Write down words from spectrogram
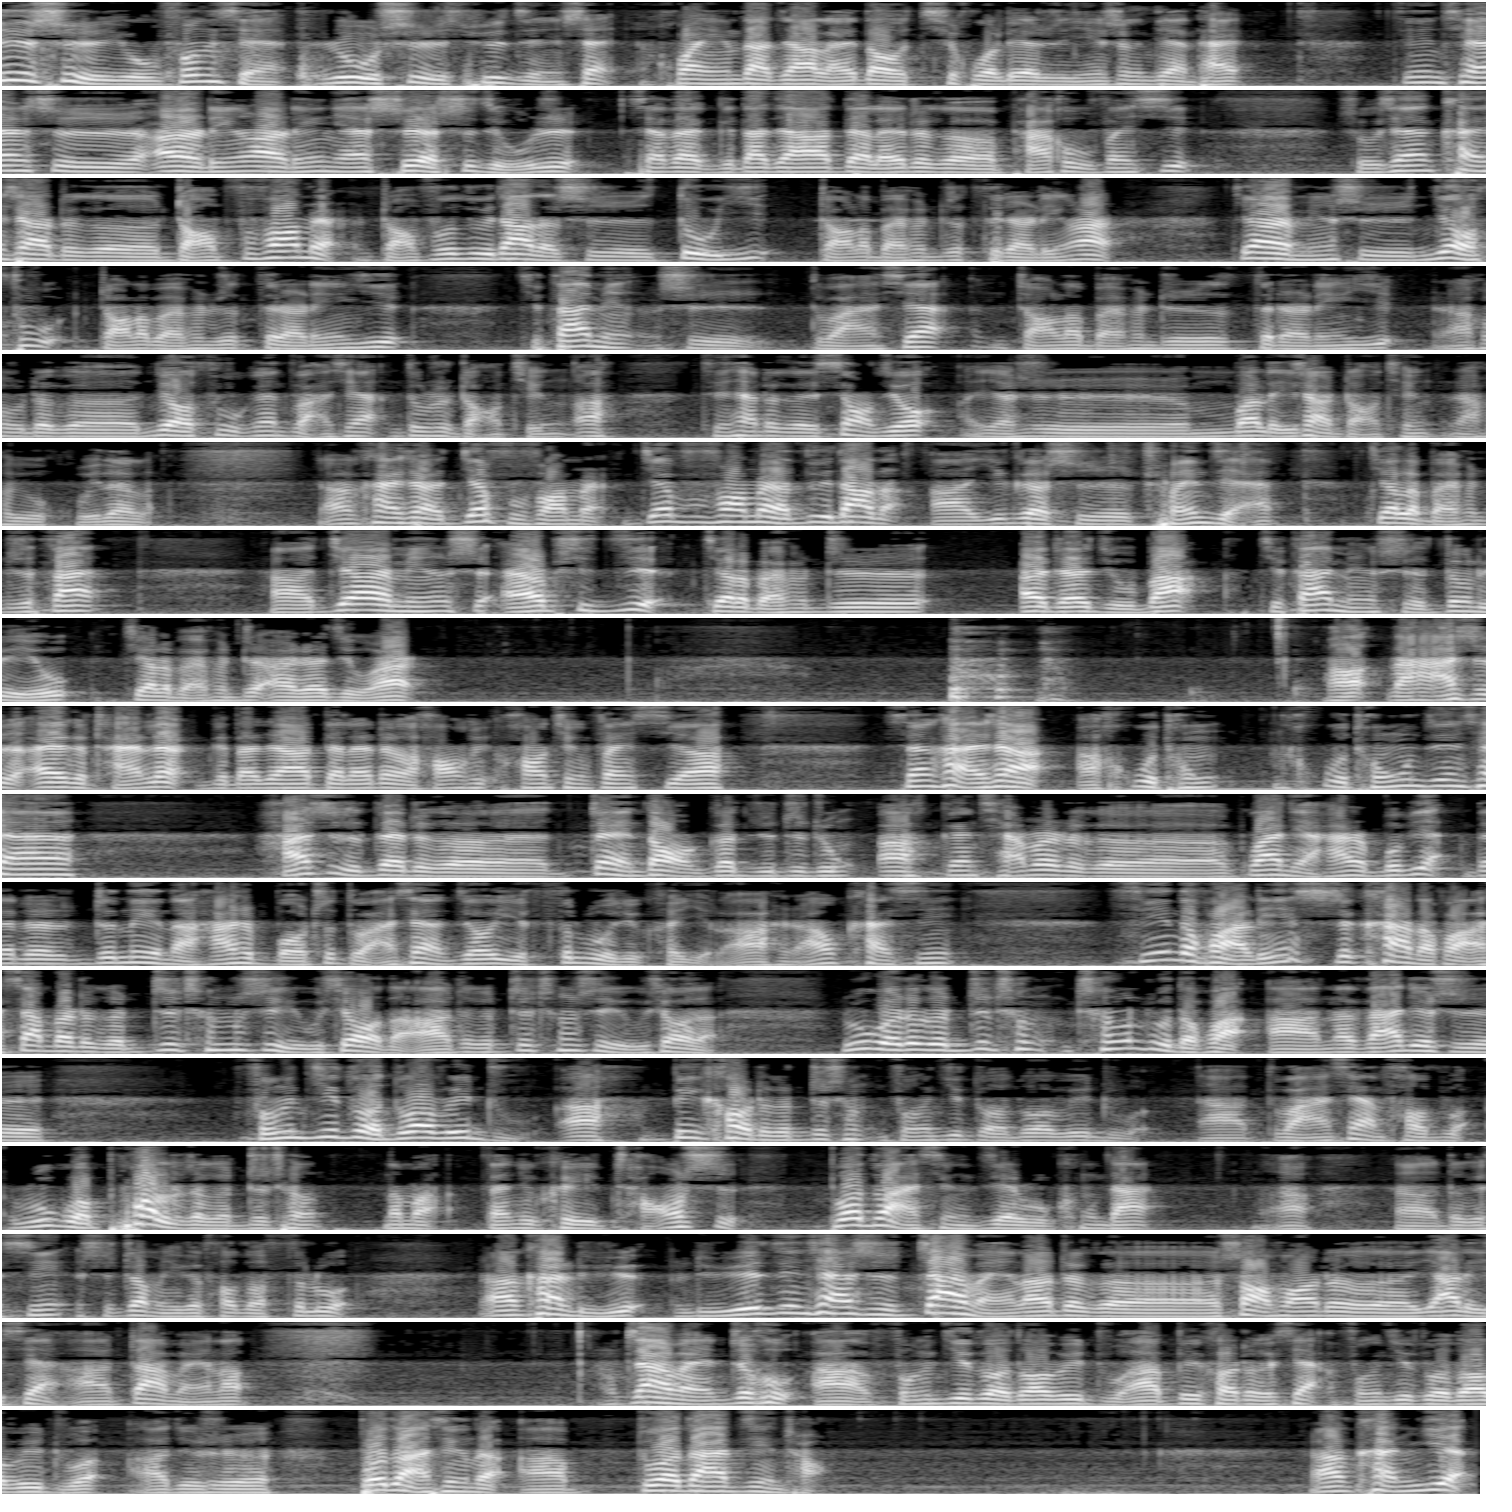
趋势有风险，入市需谨慎。欢迎大家来到期货烈日银声电台。今天是二零二零年十月十九日，现在给大家带来这个盘后分析。首先看一下这个涨幅方面，涨幅最大的是豆一，涨了百分之四点零二；第二名是尿素，涨了百分之四点零一；第三名是短线，涨了百分之四点零一。然后这个尿素跟短线都是涨停啊。今天这个橡胶也是摸了一下涨停，然后又回来了。然后看一下跌幅方面，跌幅方面最大的啊，一个是纯碱跌了百分之三啊，第二名是 LPG 跌了百分之。二点九八，第三名是增绿油，跌了百分之二点九二。好，那还是挨个产业链给大家带来这个行行情分析啊。先看一下啊，沪通，沪通今天还是在这个震荡格局之中啊，跟前面这个观点还是不变，在这之内呢，还是保持短线交易思路就可以了啊。然后看新。新的话，临时看的话，下边这个支撑是有效的啊，这个支撑是有效的。如果这个支撑撑住的话啊，那咱就是逢低做多为主啊，背靠这个支撑，逢低做多为主啊，短线操作。如果破了这个支撑，那么咱就可以尝试波段性介入空单啊啊，这个心是这么一个操作思路。然后看铝，铝今天是站稳了这个上方这个压力线啊，站稳了。站稳之后啊，逢低做多为主啊，背靠这个线，逢低做多为主啊，就是波段性的啊，多单进场。然后看镍，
